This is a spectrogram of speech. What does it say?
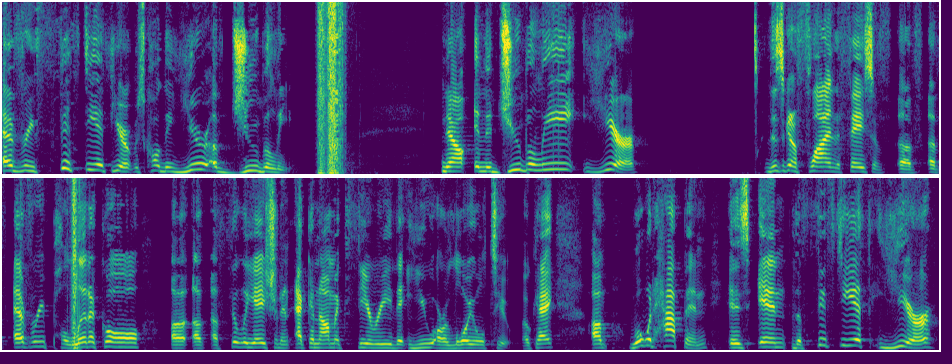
every 50th year. It was called the Year of Jubilee. Now, in the Jubilee year, this is going to fly in the face of, of, of every political uh, affiliation and economic theory that you are loyal to, okay? Um, what would happen is in the 50th year,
